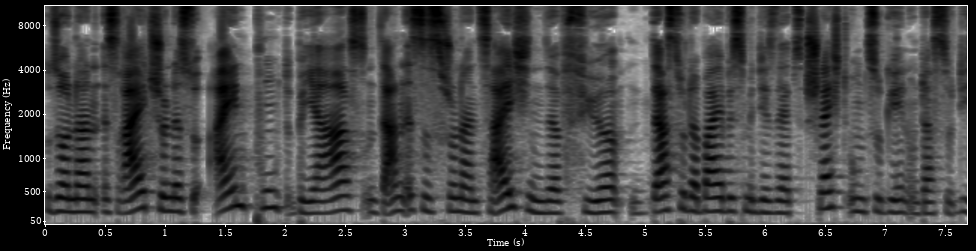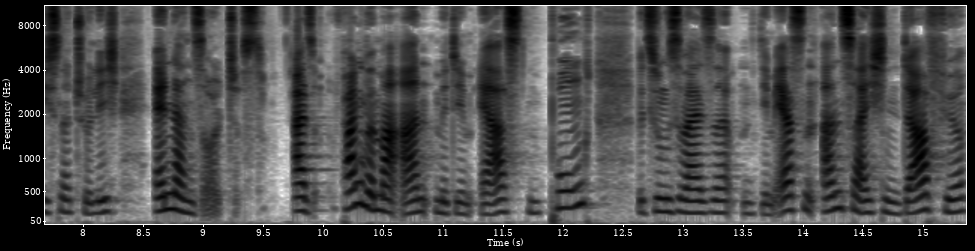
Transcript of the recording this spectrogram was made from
sondern es reicht schon, dass du einen Punkt bejahst und dann ist es schon ein Zeichen dafür, dass du dabei bist, mit dir selbst schlecht umzugehen und dass du dies natürlich ändern solltest. Also fangen wir mal an mit dem ersten Punkt, beziehungsweise mit dem ersten Anzeichen dafür,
